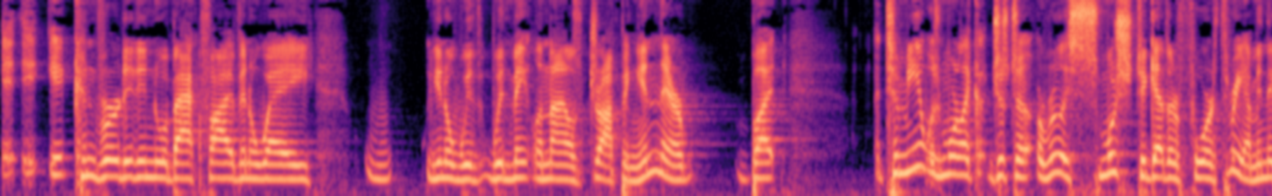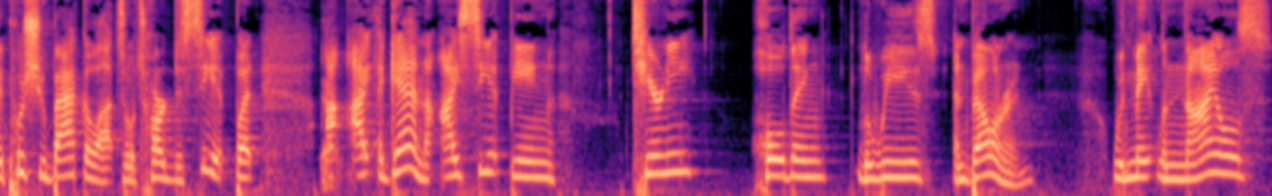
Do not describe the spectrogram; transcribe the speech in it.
it, it converted into a back five in a way, you know, with with Maitland Niles dropping in there, but to me it was more like just a, a really smushed together four three. I mean, they push you back a lot, so it's hard to see it. But I, I again, I see it being Tierney, Holding, Luiz, and Bellerin, with Maitland Niles,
